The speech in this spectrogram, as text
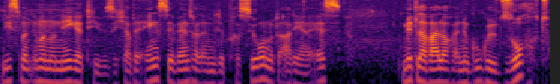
liest man immer nur Negatives. Ich habe Ängste, eventuell eine Depression und ADHS, mittlerweile auch eine Google-Sucht.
